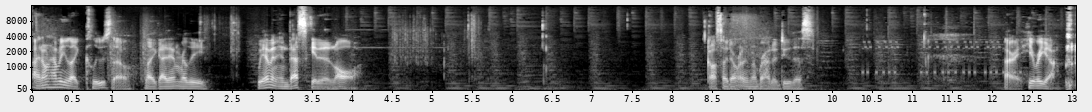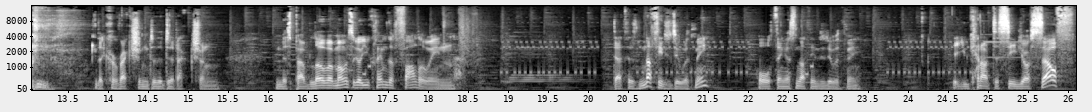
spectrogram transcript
I don't have any, like, clues, though. Like, I didn't really... We haven't investigated at all. Also, I don't really remember how to do this. Alright, here we go. the correction to the deduction. Miss Pavlova, moments ago you claimed the following. Death has nothing to do with me. Whole thing has nothing to do with me. That you cannot deceive yourself.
